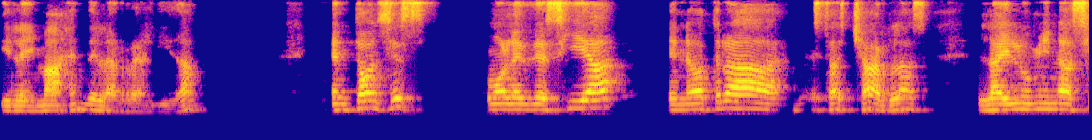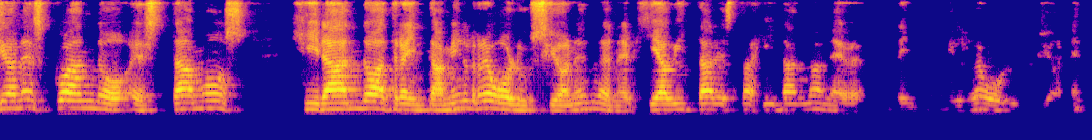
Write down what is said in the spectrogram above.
Y la imagen de la realidad. Entonces, como les decía en otra de estas charlas, la iluminación es cuando estamos girando a 30.000 revoluciones, la energía vital está girando a 30.000 revoluciones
